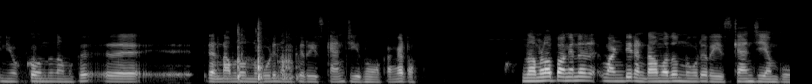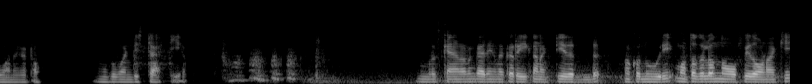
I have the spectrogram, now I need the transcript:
ഇനിയൊക്കെ ഒന്ന് നമുക്ക് രണ്ടാമതൊന്നും കൂടി നമുക്ക് റീസ്കാൻ ചെയ്ത് നോക്കാം കേട്ടോ. നമ്മളപ്പോൾ അങ്ങനെ വണ്ടി രണ്ടാമതൊന്നും കൂടി റീസ്കാൻ ചെയ്യാൻ പോവാണ് കേട്ടോ. നമുക്ക് വണ്ടി സ്റ്റാർട്ട് ചെയ്യാം. നമ്മൾ സ്കാനറും കാര്യങ്ങളൊക്കെ റീകണക്ട് ചെയ്തിട്ടുണ്ട്. നമുക്കൊന്ന് ഊരി മൊത്തത്തിലൊന്ന് ഓഫ് ചെയ്ത് ഓണാക്കി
